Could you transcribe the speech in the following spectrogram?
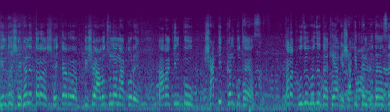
কিন্তু সেখানে তারা সেটার বিষয়ে আলোচনা না করে, তারা কিন্তু শাকিব খান কোথায় আছে? তারা খুঁজে খুঁজে দেখে আগে শাকিব খান কোথায় আছে,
